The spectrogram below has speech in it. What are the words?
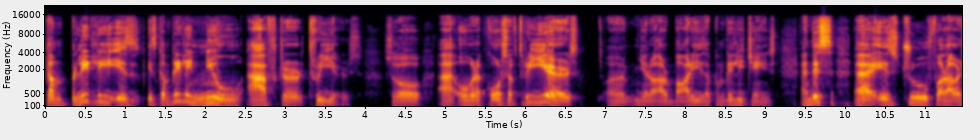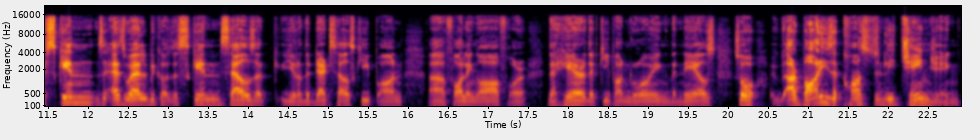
completely is is completely new after three years. So uh, over a course of three years, um, you know our bodies have completely changed. And this uh, is true for our skins as well because the skin cells are you know the dead cells keep on uh, falling off or the hair that keep on growing the nails. So our bodies are constantly changing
